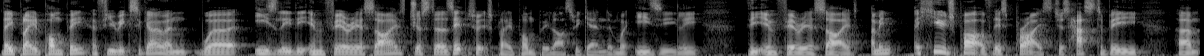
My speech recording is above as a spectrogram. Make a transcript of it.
they played Pompey a few weeks ago and were easily the inferior side, just as Ipswich played Pompey last weekend and were easily the inferior side. I mean, a huge part of this price just has to be um,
